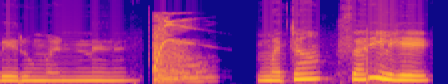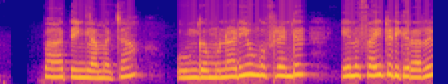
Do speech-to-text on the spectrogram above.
வெறும் மண்ணு. மச்சான் சரியில்லையே. பாத்தீங்களா மச்சான்? உங்க முன்னாடி உங்க ஃப்ரெண்டு என்ன சைட் அடிக்கிறாரு?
